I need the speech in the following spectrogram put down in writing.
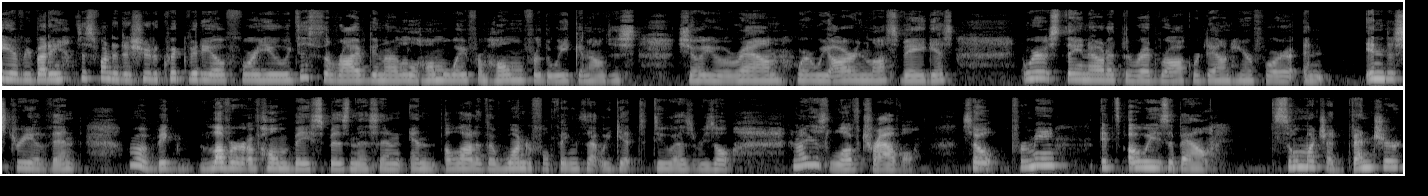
Hey everybody, just wanted to shoot a quick video for you. We just arrived in our little home away from home for the week and I'll just show you around where we are in Las Vegas. We're staying out at the Red Rock. We're down here for an industry event. I'm a big lover of home-based business and, and a lot of the wonderful things that we get to do as a result. And I just love travel. So for me, it's always about so much adventure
